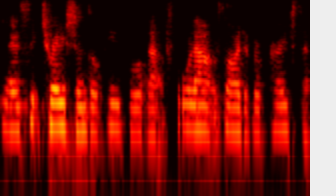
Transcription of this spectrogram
you know situations or people that fall outside of a process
